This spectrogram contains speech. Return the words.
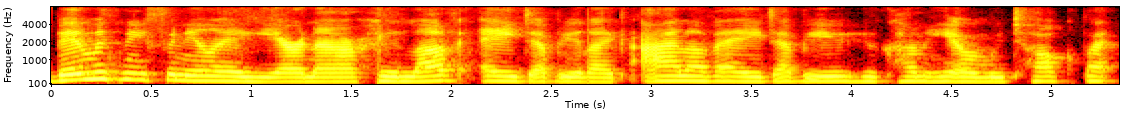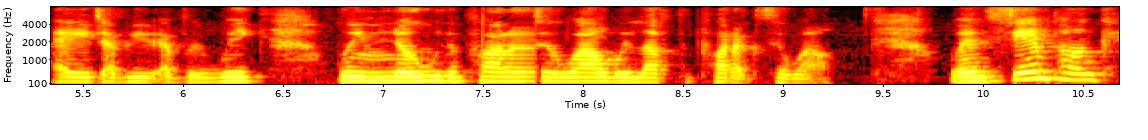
Been with me for nearly a year now, who love AW like I love AW, who come here and we talk about AW every week. We know the product so well, we love the product so well. When CM Punk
